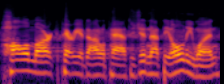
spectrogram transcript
hallmark periodontal pathogen, not the only one,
